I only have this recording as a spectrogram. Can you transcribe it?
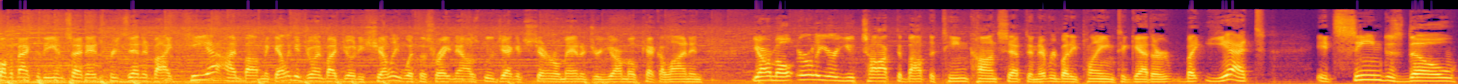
Welcome back to the Inside Edge presented by Kia. I'm Bob McElligott, joined by Jody Shelley. With us right now is Blue Jackets General Manager Jarmo Kekalainen. Jarmo, earlier you talked about the team concept and everybody playing together, but yet it seemed as though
